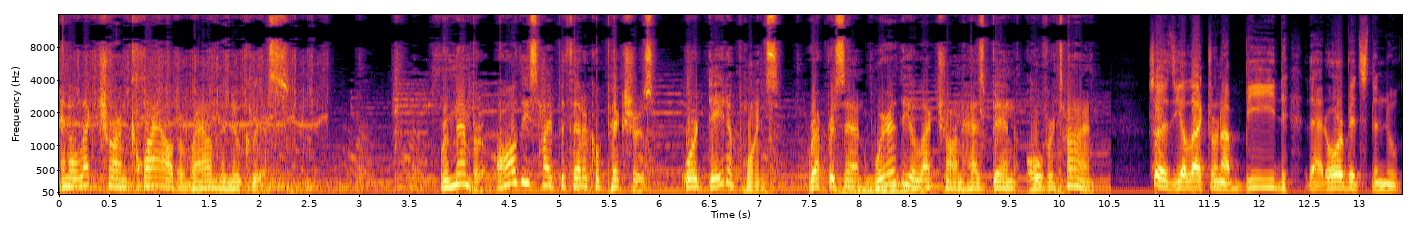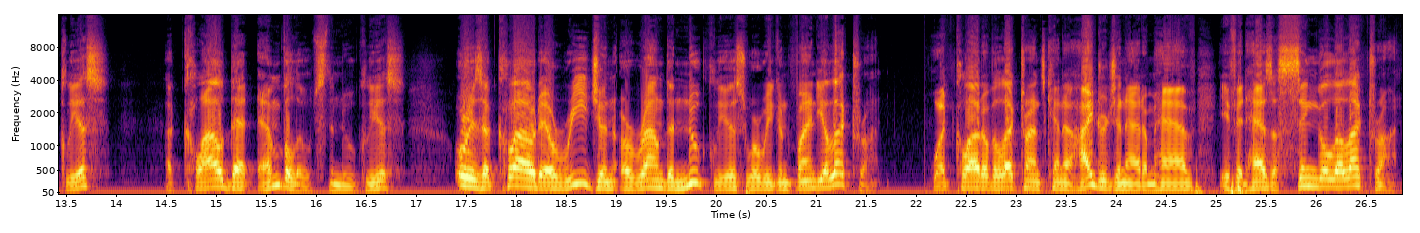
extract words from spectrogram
an electron cloud around the nucleus. Remember, all these hypothetical pictures or data points represent where the electron has been over time. So is the electron a bead that orbits the nucleus? A cloud that envelopes the nucleus? Or is a cloud a region around the nucleus where we can find the electron? What cloud of electrons can a hydrogen atom have if it has a single electron?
